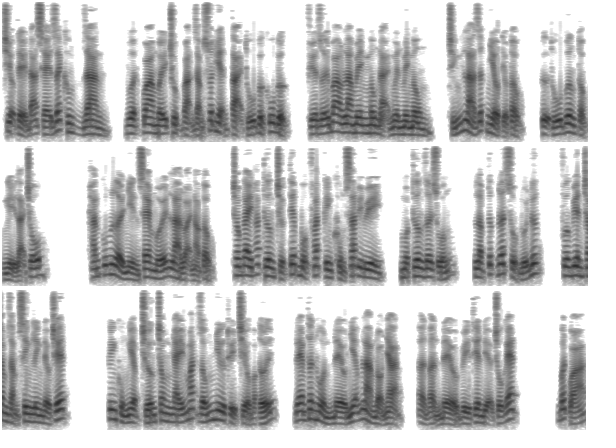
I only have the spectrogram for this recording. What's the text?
triệu thể đã xé rách không gian, vượt qua mấy chục vạn dặm xuất hiện tại thú vực khu vực, phía dưới bao la mênh mông đại nguyên mênh mông, chính là rất nhiều tiểu tộc, cự thú vương tộc nghỉ lại chỗ. Hắn cũng lời nhìn xem mới là loại nào tộc, trong tay hát thương trực tiếp buộc phát kinh khủng sát uy uy, một thương rơi xuống, lập tức đất sụp núi nước phương viên trăm dặm sinh linh đều chết. Kinh khủng nghiệp trướng trong nháy mắt giống như thủy triều vào tới, đem thân hồn đều nhiễm làm đỏ nhạt ẩn ẩn đều vì thiên địa chỗ ghét. Bất quá,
